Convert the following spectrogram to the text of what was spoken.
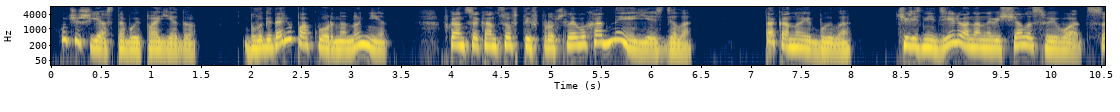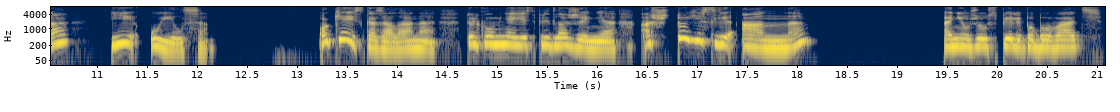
Хочешь, я с тобой поеду? Благодарю покорно, но нет. В конце концов, ты в прошлые выходные ездила. Так оно и было. Через неделю она навещала своего отца и Уилса. «Окей», — сказала она, — «только у меня есть предложение. А что, если Анна...» Они уже успели побывать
